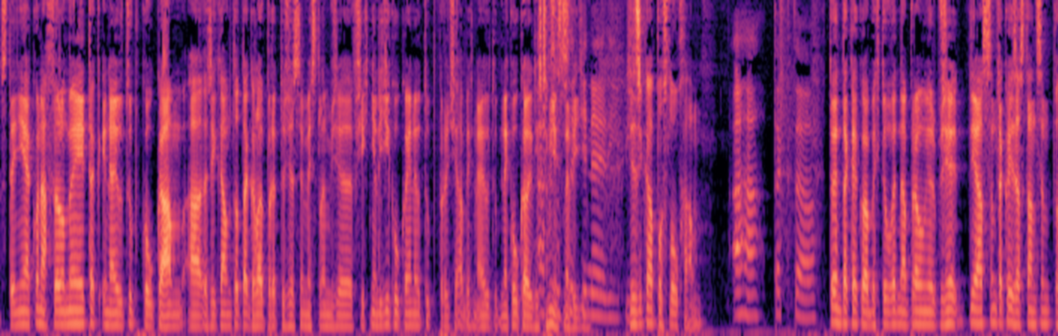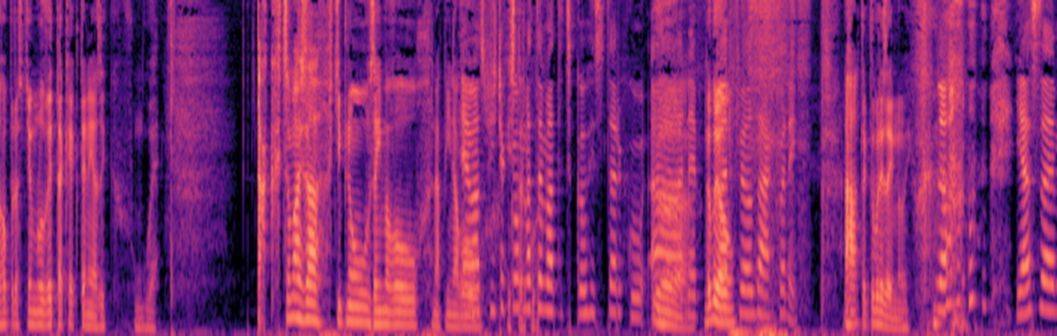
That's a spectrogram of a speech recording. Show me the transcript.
Stejně jako na filmy, tak i na YouTube koukám a říkám to takhle, protože si myslím, že všichni lidi koukají na YouTube, proč já bych na YouTube nekoukal, když a to nic nevidím. Že říkal poslouchám. Aha, tak to. To jen tak jako, abych to uvedl na pravou míru, protože já jsem takový zastáncem toho prostě mluvit tak, jak ten jazyk funguje. Tak, co máš za vtipnou, zajímavou, napínavou Já mám spíš takovou historku? matematickou historku a Jo, ne dobrou. Zákony. Aha, tak to bude zajímavý. No, já jsem...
